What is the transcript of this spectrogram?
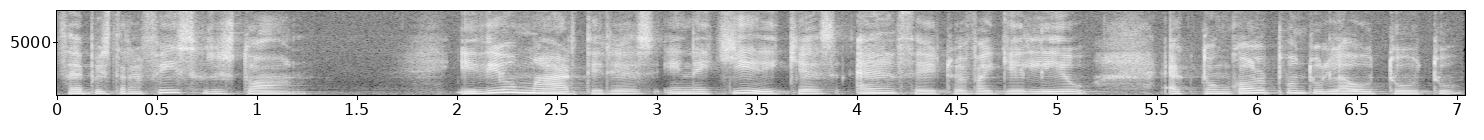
θα επιστραφεί εις Χριστόν. Οι δύο μάρτυρες είναι κήρυκες ένθεοι του Ευαγγελίου εκ των κόλπων του λαού τούτου,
